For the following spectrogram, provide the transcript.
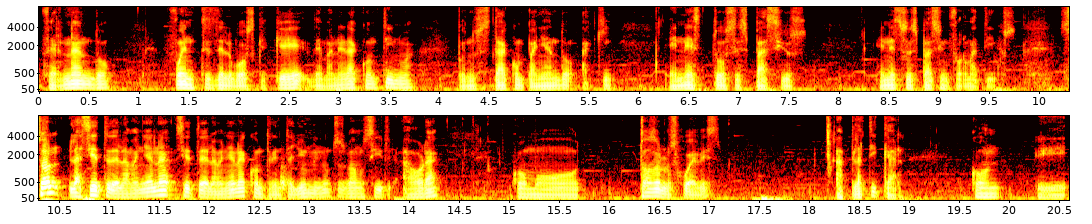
Fernando Fuentes del Bosque, que de manera continua pues nos está acompañando aquí en estos espacios, en estos espacios informativos. Son las 7 de la mañana, 7 de la mañana con 31 minutos. Vamos a ir ahora, como todos los jueves, a platicar con eh,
